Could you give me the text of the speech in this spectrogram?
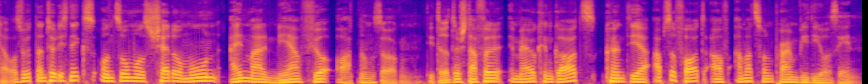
Daraus wird natürlich nichts und so muss Shadow Moon einmal mehr für Ordnung sorgen. Die dritte Staffel American Gods könnt ihr ab sofort auf Amazon Prime Video sehen.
